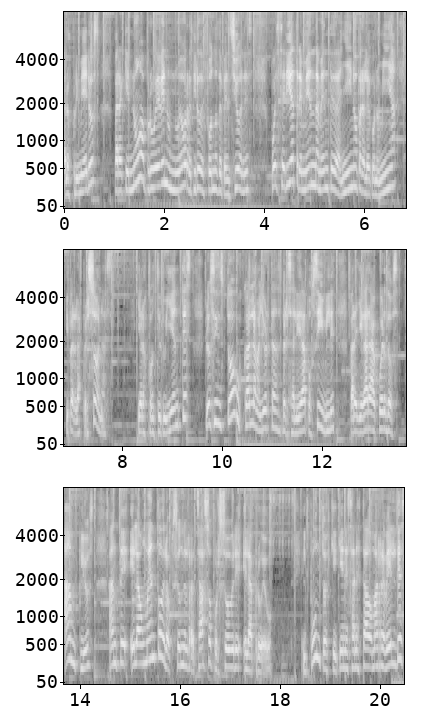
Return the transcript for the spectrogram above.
A los primeros, para que no aprueben un nuevo retiro de fondos de pensiones, pues sería tremendamente dañino para la economía y para las personas. Y a los constituyentes los instó a buscar la mayor transversalidad posible para llegar a acuerdos amplios ante el aumento de la opción del rechazo por sobre el apruebo. El punto es que quienes han estado más rebeldes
